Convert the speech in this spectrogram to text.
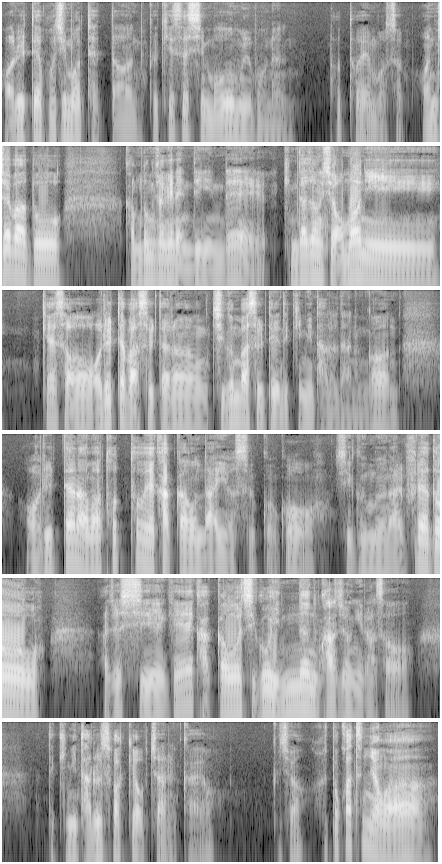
어릴 때 보지 못했던 그 키스씬 모음을 보는 토토의 모습. 언제 봐도 감동적인 엔딩인데, 김다정 씨 어머니께서 어릴 때 봤을 때랑 지금 봤을 때의 느낌이 다르다는 건, 어릴 때는 아마 토토에 가까운 나이였을 거고, 지금은 알프레도 아저씨에게 가까워지고 있는 과정이라서, 느낌이 다를 수밖에 없지 않을까요? 그죠? 똑같은 영화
